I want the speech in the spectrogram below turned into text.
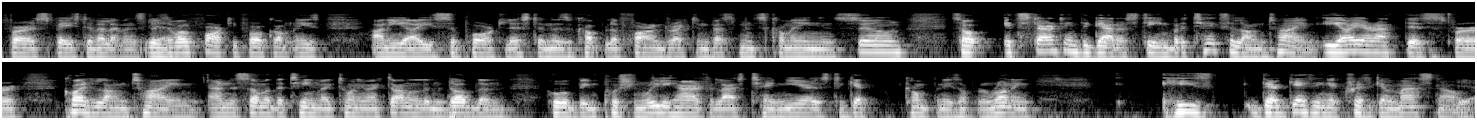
for space developments. There's yeah. about 44 companies on EI's support list, and there's a couple of foreign direct investments coming in soon. So it's starting to gather steam, but it takes a long time. EI are at this for quite a long time, and some of the team like Tony MacDonald in Dublin, who have been pushing really hard for the last 10 years to get companies up and running, he's they're getting a critical mass now yeah.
